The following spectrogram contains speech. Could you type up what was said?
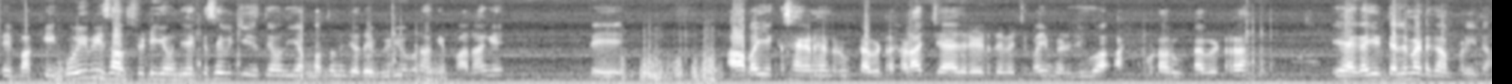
ਤੇ ਬਾਕੀ ਕੋਈ ਵੀ ਸਬਸਿਡੀ ਆਉਂਦੀ ਹੈ, ਕਿਸੇ ਵੀ ਚੀਜ਼ ਤੇ ਆਉਂਦੀ ਆਪਾਂ ਤੁਹਾਨੂੰ ਜਦੇ ਵੀਡੀਓ ਬਣਾ ਕੇ ਪਾ ਦਾਂਗੇ। ਤੇ ਆ ਬਾਈ ਇੱਕ ਸੈਕੰਡ ਹੈਂਡ ਰੂਟਾਵੇਟਰ ਖੜਾ ਜਾਇਜ਼ ਰੇਟ ਦੇ ਵਿੱਚ ਬਾਈ ਮਿਲ ਜੂਗਾ 8 ਫੁੱਟਾ ਰੂਟਾਵੇਟਰ ਇਹ ਹੈਗਾ ਜੀ ਟਿਲਮੈਂਟ ਕੰਪਨੀ ਦਾ।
